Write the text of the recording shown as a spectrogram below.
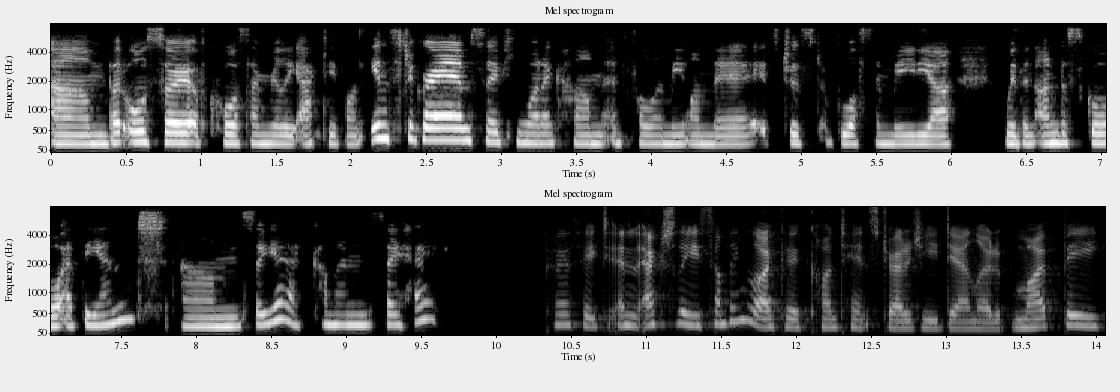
Um, but also, of course, I'm really active on Instagram. So if you want to come and follow me on there, it's just Blossom Media with an underscore at the end. Um, so yeah, come and say hey. Perfect. And actually, something like a content strategy download might be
